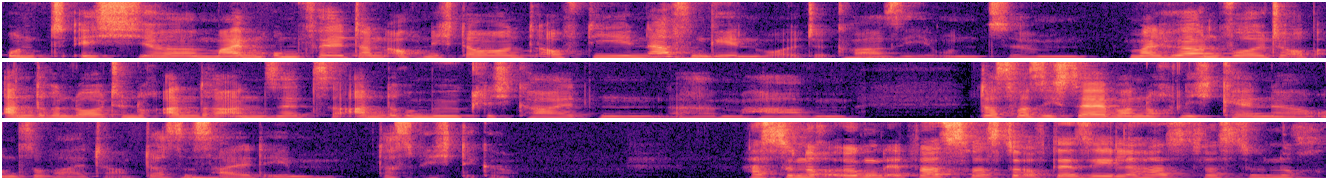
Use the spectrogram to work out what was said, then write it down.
und ich äh, meinem Umfeld dann auch nicht dauernd auf die Nerven gehen wollte quasi mhm. und ähm, mal hören wollte, ob andere Leute noch andere Ansätze, andere Möglichkeiten ähm, haben, das, was ich selber noch nicht kenne und so weiter. Das mhm. ist halt eben das Wichtige. Hast du noch irgendetwas, was du auf der Seele hast, was du noch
